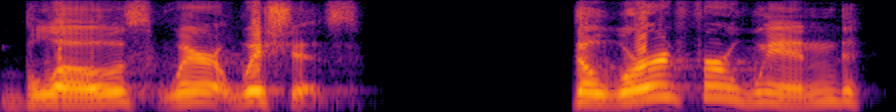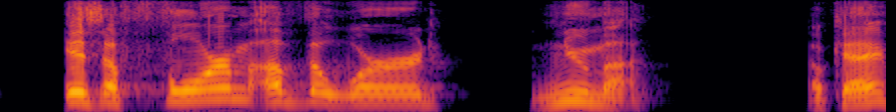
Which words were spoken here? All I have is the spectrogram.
blows where it wishes. The word for wind is a form of the word pneuma. Okay?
